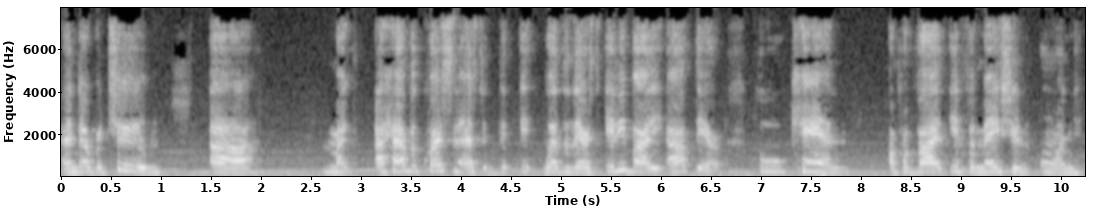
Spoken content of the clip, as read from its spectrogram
And number two, uh, my, I have a question as to th- whether there's anybody out there who can uh, provide information on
